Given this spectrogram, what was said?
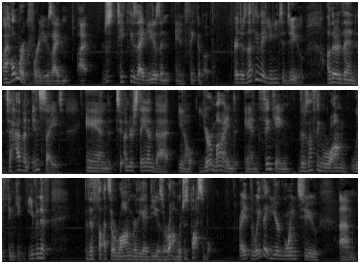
My homework for you is i i just take these ideas and and think about them right? There's nothing that you need to do other than to have an insight and to understand that, you know, your mind and thinking, there's nothing wrong with thinking, even if the thoughts are wrong or the ideas are wrong, which is possible, right? The way that you're going to, um,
